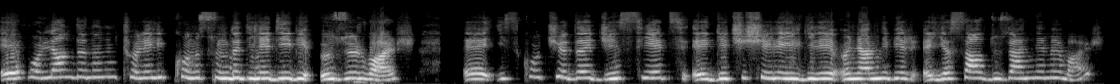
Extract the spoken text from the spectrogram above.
E, Hollanda'nın kölelik konusunda dilediği bir özür var. E, İskoçya'da cinsiyet e, geçişiyle ilgili önemli bir e, yasal düzenleme var.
